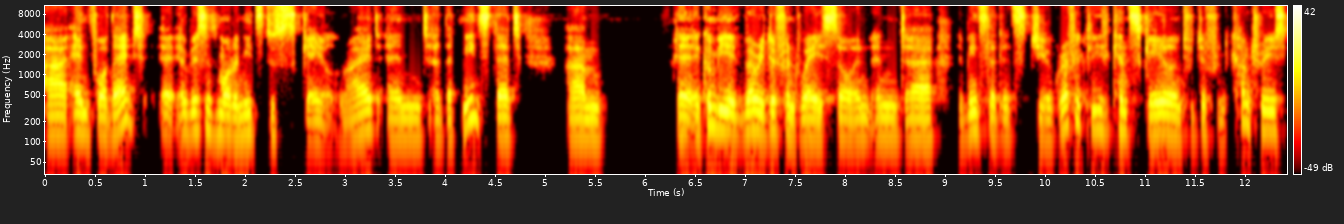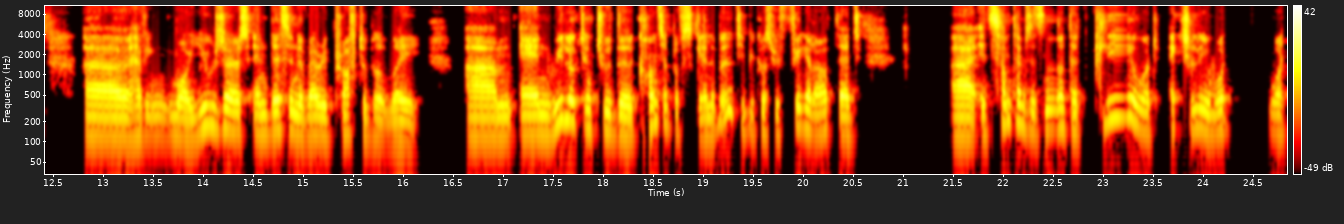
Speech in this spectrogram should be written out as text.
Uh, and for that, a business model needs to scale, right? And that means that um, it can be in very different ways. So, and and uh, it means that it's geographically can scale into different countries, uh, having more users, and this in a very profitable way. Um, and we looked into the concept of scalability because we figured out that uh, it's sometimes it's not that clear what actually what what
